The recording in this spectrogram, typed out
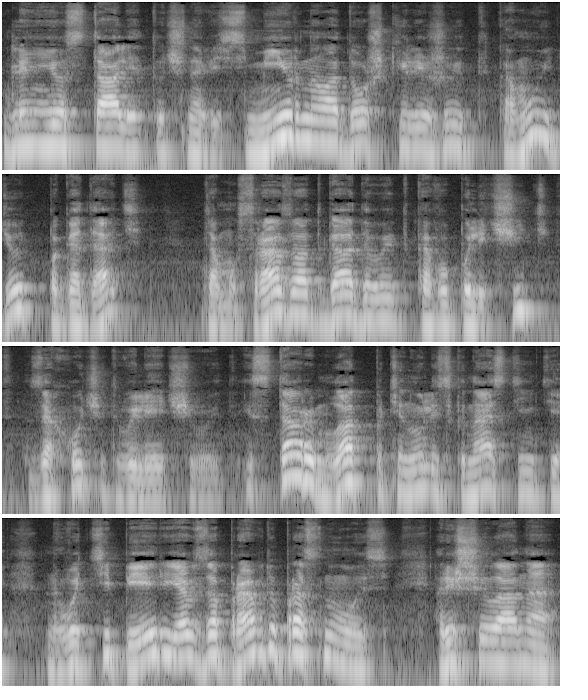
для нее стали, точно весь мир на ладошке лежит, кому идет погадать, тому сразу отгадывает, кого полечить, захочет, вылечивает. И старый млад потянулись к Настеньке, ну вот теперь я взаправду проснулась, решила она.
